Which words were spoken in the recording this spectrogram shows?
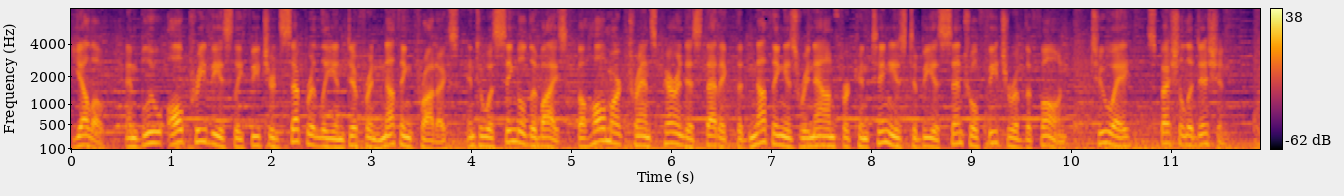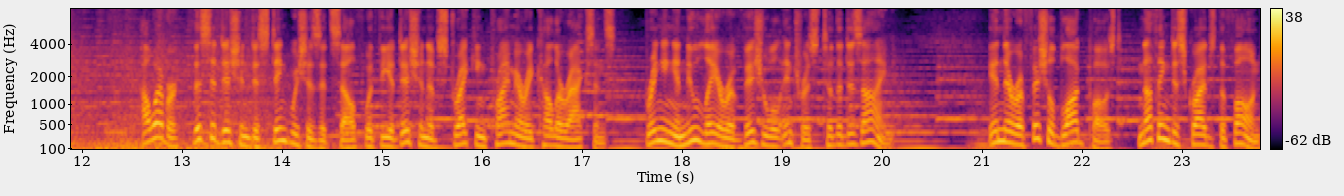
yellow, and blue, all previously featured separately in different Nothing products, into a single device. The hallmark transparent aesthetic that Nothing is renowned for continues to be a central feature of the phone 2A Special Edition. However, this edition distinguishes itself with the addition of striking primary color accents, bringing a new layer of visual interest to the design. In their official blog post, Nothing describes the phone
